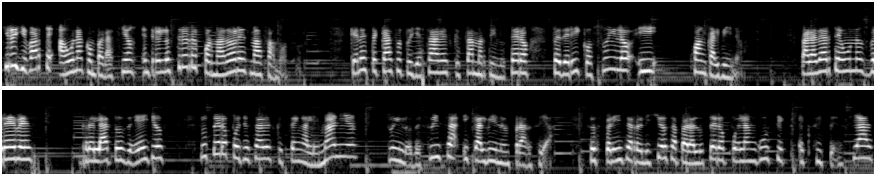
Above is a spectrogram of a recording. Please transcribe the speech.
quiero llevarte a una comparación entre los tres reformadores más famosos que en este caso tú ya sabes que está Martín Lutero, Federico Zwinglo y Juan Calvino. Para darte unos breves relatos de ellos, Lutero pues ya sabes que está en Alemania, Zwinglo de Suiza y Calvino en Francia. Su experiencia religiosa para Lutero fue la angustia existencial,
